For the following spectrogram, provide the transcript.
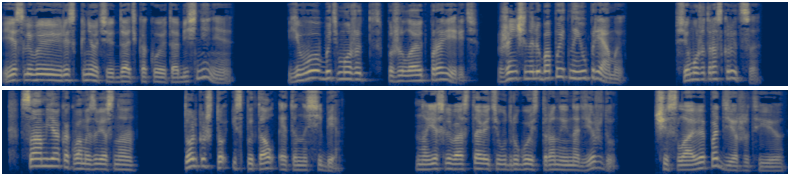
Если вы рискнете дать какое-то объяснение, его, быть может, пожелают проверить. Женщины любопытны и упрямы. Все может раскрыться. Сам я, как вам известно, только что испытал это на себе. Но если вы оставите у другой стороны надежду, тщеславие поддержит ее,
